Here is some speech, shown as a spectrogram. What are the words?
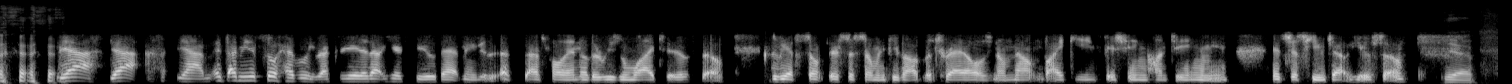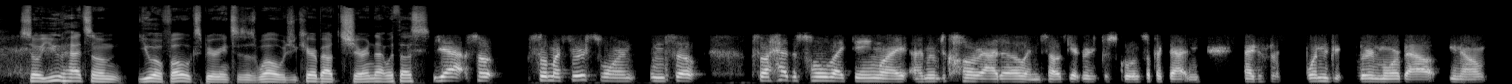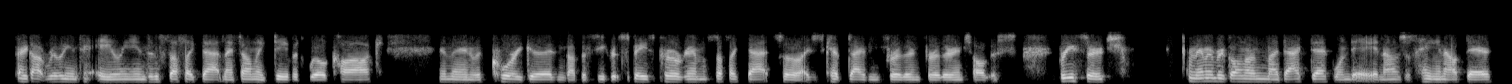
yeah, yeah, yeah. It's, I mean, it's so heavily recreated out here too that maybe that's, that's probably another reason why too. So, because we have so, there's just so many people out the trails, you know, mountain biking, fishing, hunting. I mean, it's just huge out here. So, yeah. So you had some UFO experiences as well. Would you care about sharing that with us? Yeah. So, so my first one, and so so I had this whole like thing where I, I moved to Colorado, and so I was getting ready for school and stuff like that, and I just wanted to learn more about, you know, I got really into aliens and stuff like that, and I found like David Wilcock, and then with Corey Goode and about the secret space program and stuff like that. So I just kept diving further and further into all this research. And I remember going on my back deck one day, and I was just hanging out there.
